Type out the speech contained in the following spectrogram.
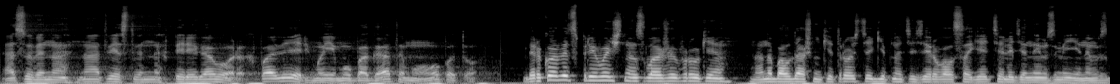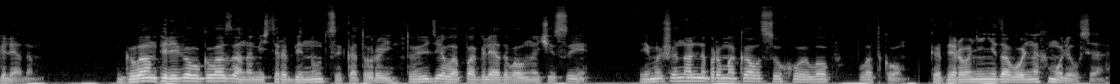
Особенно на ответственных переговорах, поверь моему богатому опыту. Берковец, привычно сложив руки, на набалдашнике трости гипнотизировал Сагетти ледяным змеиным взглядом. Глам перевел глаза на мистера Бенуци, который то и дело поглядывал на часы и машинально промокал сухой лоб платком. Каперони недовольно хмурился.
